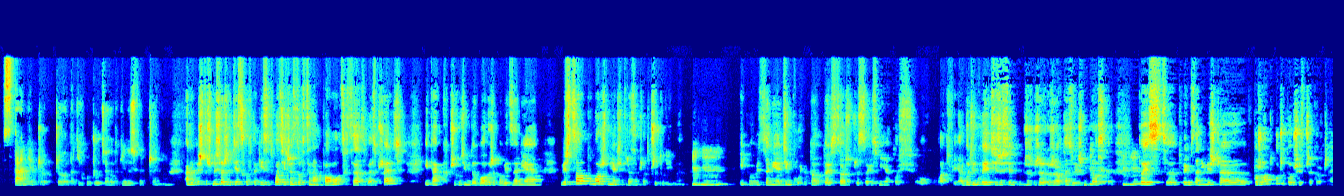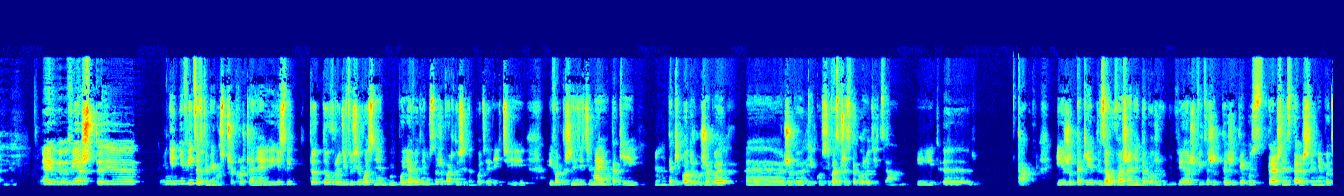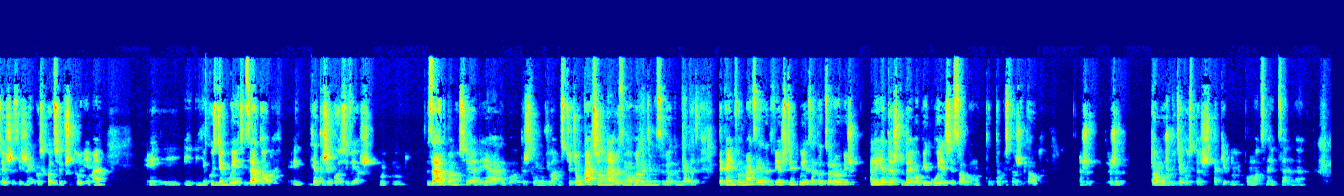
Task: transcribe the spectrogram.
stanie, czy, czy o takich uczuciach, o takim doświadczeniu. Ale wiesz, też myślę, że dziecko w takiej sytuacji często chce nam pomóc, chce nas wesprzeć i tak przychodzi mi do głowy, że powiedzenie, wiesz co, pomożesz mi, jak się teraz na przykład przytulimy. -hmm. I powiedzenie dziękuję. To, to jest coś, przez co jest mi jakoś łatwiej. Albo dziękuję Ci, że, się, że, że, że okazujesz mi troskę. Mm-hmm. To jest e, Twoim zdaniem jeszcze w porządku, czy to już jest przekroczenie? E, wiesz, nie, nie widzę w tym jakoś przekroczenia. Jeśli to, to w rodzicu się właśnie pojawia, to ja myślę, że warto się tym podzielić. I, i faktycznie dzieci mają taki, mm, taki odruch, żeby, e, żeby jakoś wesprzeć tego rodzica. I tak. i że takie zauważenie tego, że wiesz, widzę, że ty, że ty jakoś strasznie starasz się mnie pocieszyć i że jakoś chodź się przytulimy i, i, i jakoś dziękuję Ci za to. Ja też jakoś, wiesz, zadbam o siebie, albo też się umówiłam z ciocią Kasią na rozmowę, będziemy sobie o tym gadać. Taka informacja, wiesz, dziękuję za to, co robisz, ale ja też tutaj opiekuję się sobą. To, to myślę, że to, że, że to może być jakoś też takie pomocne i cenne.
